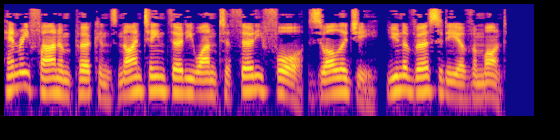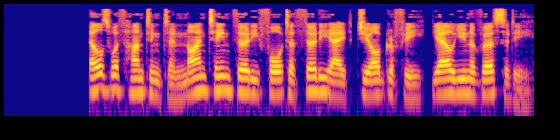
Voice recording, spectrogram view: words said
Henry Farnham Perkins 1931–34 Zoology, University of Vermont Ellsworth Huntington 1934–38 Geography, Yale University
